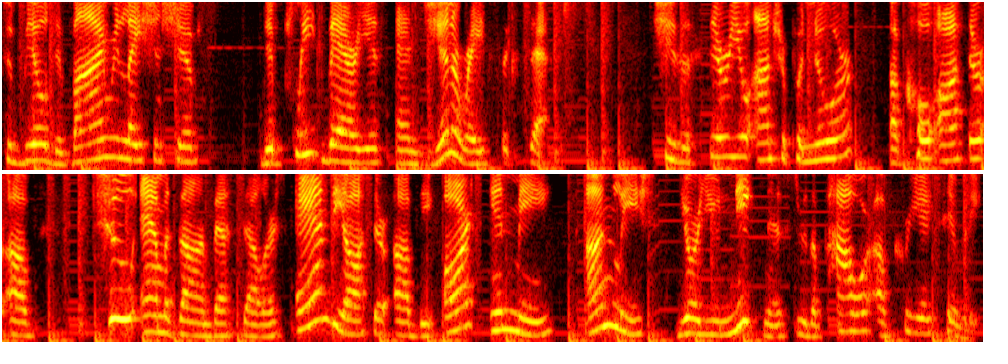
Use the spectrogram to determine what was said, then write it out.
to build divine relationships, deplete barriers, and generate success. She's a serial entrepreneur, a co author of two Amazon bestsellers, and the author of The Art in Me Unleash Your Uniqueness Through the Power of Creativity.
